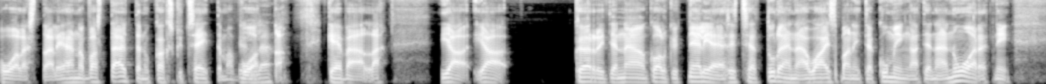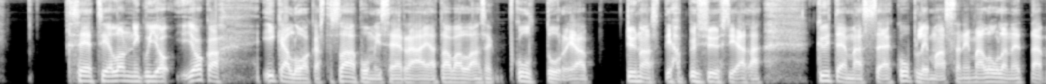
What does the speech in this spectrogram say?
puolesta, eli hän on vasta täyttänyt 27 Kyllä. vuotta keväällä. Ja, ja Körrit ja nämä on 34 ja sitten sieltä tulee nämä Weismanit ja Kumingat ja nämä nuoret, niin se, että siellä on niin kuin jo, joka ikäluokasta saapumiserää ja tavallaan se kulttuuri ja dynastia pysyy siellä kytemässä ja kuplimassa, niin mä luulen, että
